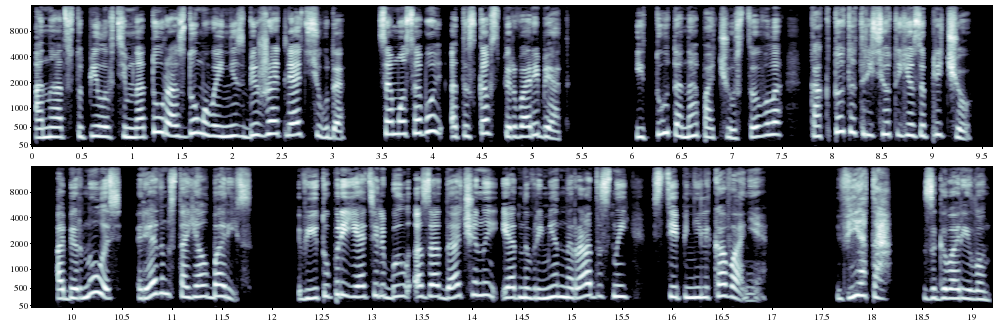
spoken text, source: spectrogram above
Она отступила в темноту, раздумывая, не сбежать ли отсюда, само собой отыскав сперва ребят. И тут она почувствовала, как кто-то трясет ее за плечо. Обернулась, рядом стоял Борис. Вид у приятеля был озадаченный и одновременно радостный в степени ликования. «Вета!» — заговорил он.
